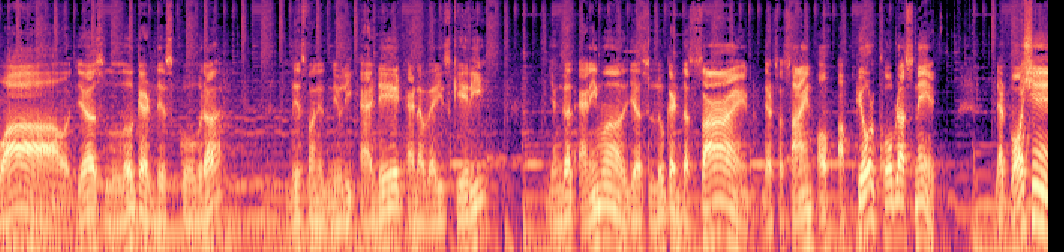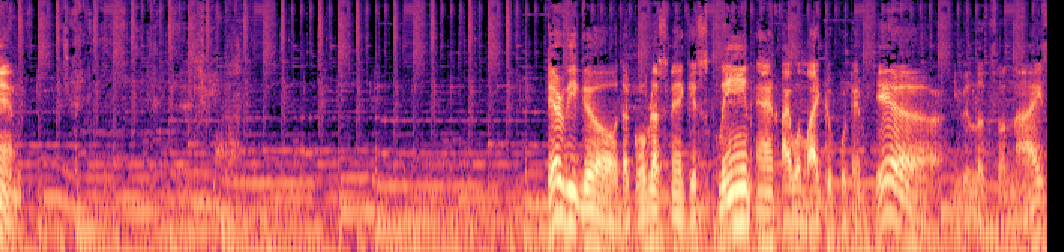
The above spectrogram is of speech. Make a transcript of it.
Wow, just look at this cobra. This one is newly added and a very scary jungle animal. Just look at the sign. That's a sign of a pure cobra snake. Let's wash him. There we go. The cobra snake is clean and I would like to put him here. He will look so nice.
